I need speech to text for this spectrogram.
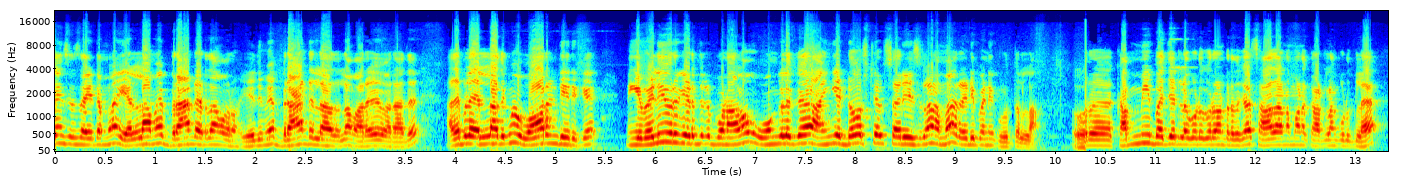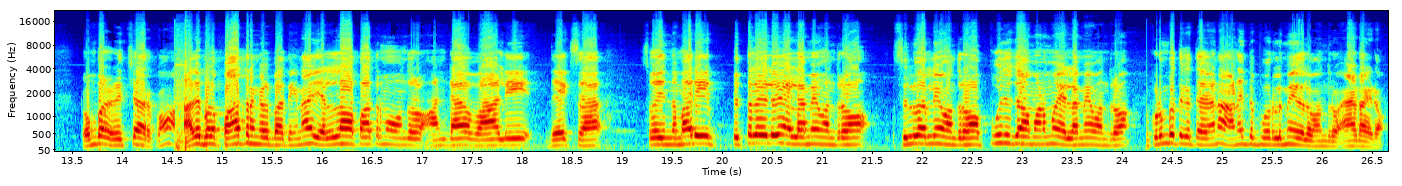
அப்ளைன்சஸ் ஐட்டம்லாம் எல்லாமே பிராண்டட் தான் வரும். எதுவுமே பிராண்ட் இல்லாததெல்லாம் வரவே வராது. அதே போல் எல்லாத்துக்குமே வாரண்டி இருக்குது நீங்கள் வெளியூருக்கு எடுத்துகிட்டு போனாலும் உங்களுக்கு அங்கே டோர் ஸ்டெப் சர்வீஸ்லாம் நம்ம ரெடி பண்ணி கொடுத்துடலாம். ஒரு கம்மி பட்ஜெட்டில் கொடுக்குறோன்றதுக்காக சாதாரணமான காட்டெல்லாம் கொடுக்கல. ரொம்ப ரிச்சாக இருக்கும். அதே போல் பாத்திரங்கள் பார்த்தீங்கன்னா எல்லா பாத்திரமும் வந்துடும் அண்டா வாலி தேக்ஸா. ஸோ இந்த மாதிரி பித்தளையிலையும் எல்லாமே வந்துடும் சில்வர்லேயும் வந்துடும் பூஜை ஜாமானமும் எல்லாமே வந்துடும் குடும்பத்துக்கு தேவையான அனைத்து பொருளுமே இதில் வந்துடும் ஆட் ஆகிடும்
